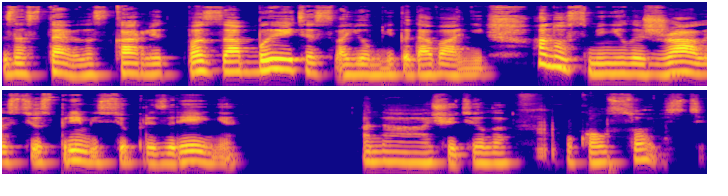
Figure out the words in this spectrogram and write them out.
заставило Скарлетт позабыть о своем негодовании. Оно сменилось жалостью с примесью презрения. Она ощутила укол совести.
